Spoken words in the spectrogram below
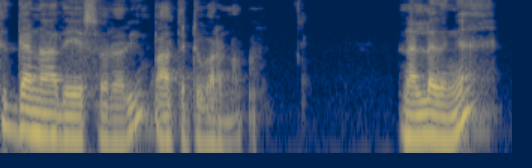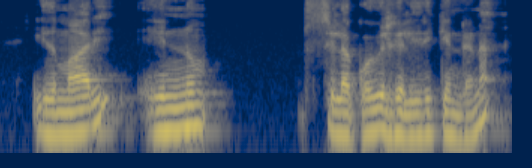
சித்தநாதேஸ்வரரையும் பார்த்துட்டு வரணும். நல்லதுங்க. இது மாதிரி இன்னும் சில கோவில்கள் இருக்கின்றன.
